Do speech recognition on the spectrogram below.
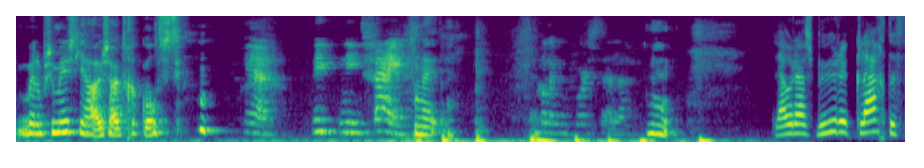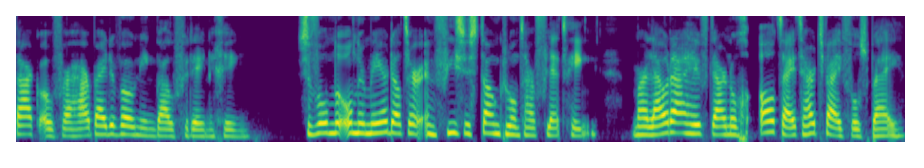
ben op zijn minst je huis uitgekotst. Ja, niet, niet fijn. Nee. Dat kan ik me voorstellen. Nee. Laura's buren klaagden vaak over haar bij de woningbouwvereniging. Ze vonden onder meer dat er een vieze stank rond haar flat hing. Maar Laura heeft daar nog altijd haar twijfels bij.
